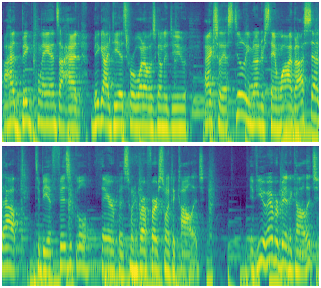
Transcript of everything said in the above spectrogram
I had big plans, I had big ideas for what I was going to do. Actually, I still don't even understand why, but I set out to be a physical therapist whenever I first went to college. If you've ever been to college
